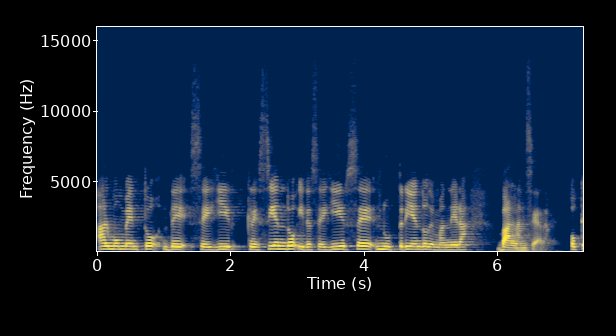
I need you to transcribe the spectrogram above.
al momento de seguir creciendo y de seguirse nutriendo de manera balanceada. ¿Ok?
